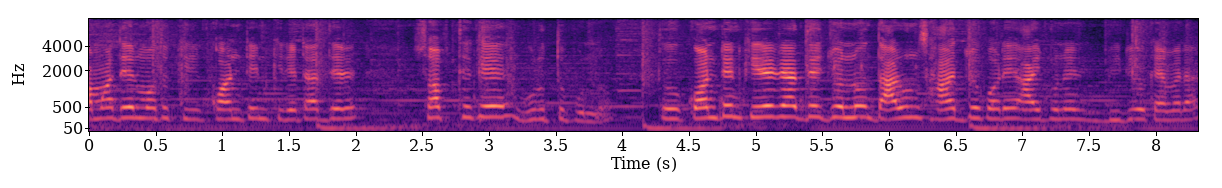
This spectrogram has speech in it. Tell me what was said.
আমাদের মতো কন্টেন্ট ক্রিয়েটারদের সব থেকে গুরুত্বপূর্ণ। তো কন্টেন্ট ক্রিয়েটারদের জন্য দারুণ সাহায্য করে আইফোনের ভিডিও ক্যামেরা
